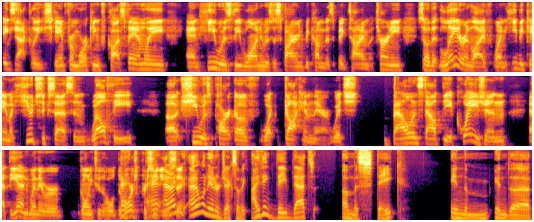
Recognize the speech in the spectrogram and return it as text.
exactly she came from working class family and he was the one who was aspiring to become this big time attorney so that later in life when he became a huge success and wealthy uh, she was part of what got him there which balanced out the equation at the end when they were going through the whole divorce And- proceedings And, I, and I want to interject something. I think they that's a mistake in the in the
